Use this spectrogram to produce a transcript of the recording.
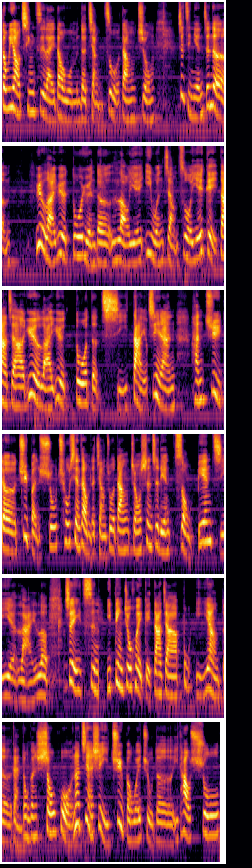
都要亲自来到我们的讲座当中。这几年真的。越来越多元的老爷译文讲座，也给大家越来越多的期待。竟然韩剧的剧本书出现在我们的讲座当中，甚至连总编辑也来了。这一次一定就会给大家不一样的感动跟收获。那既然是以剧本为主的一套书，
